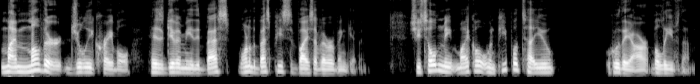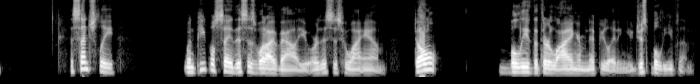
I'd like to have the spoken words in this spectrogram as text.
my mother, Julie Crable, has given me the best, one of the best pieces of advice I've ever been given. She told me, Michael, when people tell you who they are, believe them. Essentially, when people say this is what I value or this is who I am, don't believe that they're lying or manipulating you. Just believe them.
